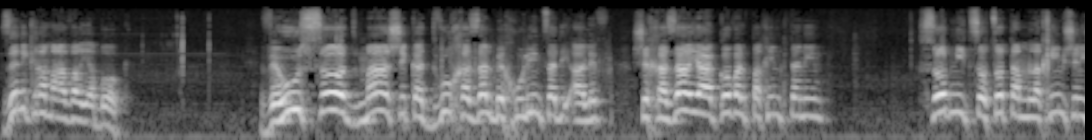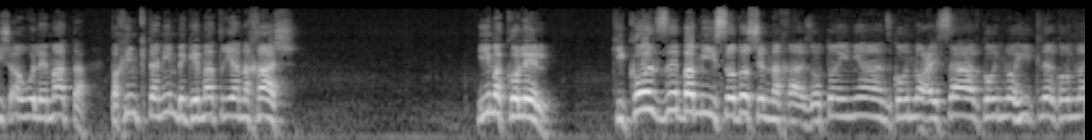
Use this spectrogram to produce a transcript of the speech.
זה נקרא מעבר יבוק. והוא סוד מה שכתבו חז"ל בחולין צדי א', שחזר יעקב על פחים קטנים. סוד ניצוצות המלאכים שנשארו למטה, פחים קטנים בגמטריה נחש. עם הכולל. כי כל זה בא מיסודו של נחש, זה אותו עניין, זה קוראים לו עשיו, קוראים לו היטלר, קוראים לו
